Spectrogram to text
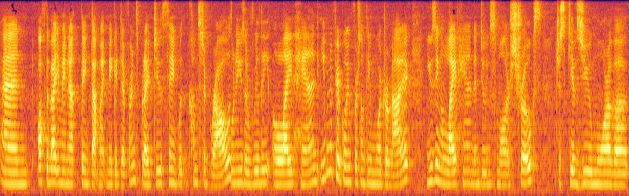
And off the bat, you may not think that might make a difference, but I do think when it comes to brows, you want to use a really light hand. Even if you're going for something more dramatic, using a light hand and doing smaller strokes just gives you more of a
